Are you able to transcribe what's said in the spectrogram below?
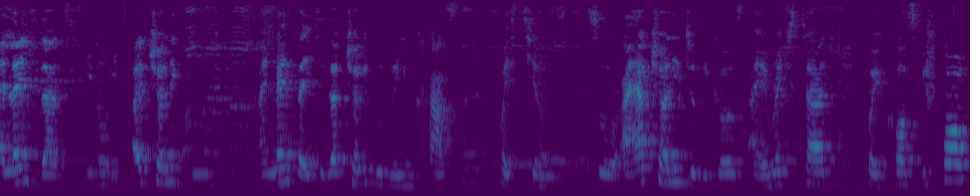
I learned that you know it's actually good. I learned that it is actually good when you ask questions so I actually do because I registered for a course before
